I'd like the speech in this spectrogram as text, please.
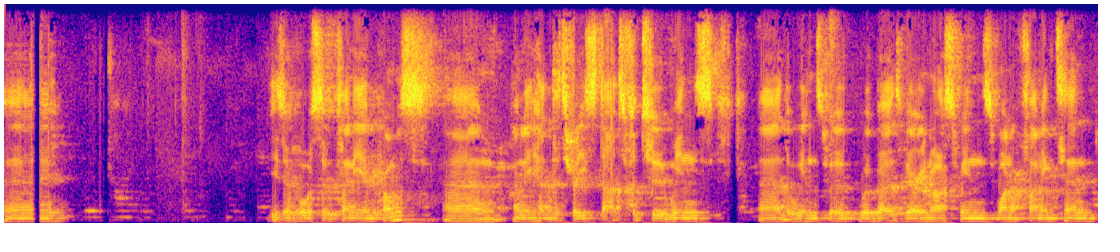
uh, is a horse of plenty of promise. Um, only had the three starts for two wins. Uh, the wins were, were both very nice wins. One at Flemington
